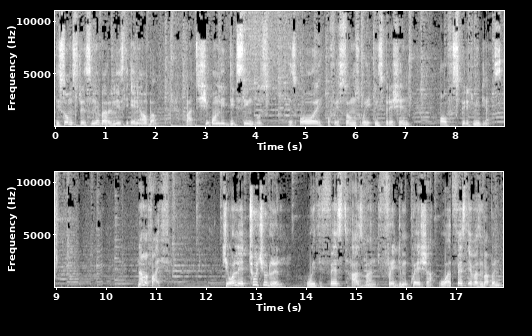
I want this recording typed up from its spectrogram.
the songstress never released any album, but she only did singles, as all of her songs were inspiration of spirit mediums. Number 5. She only had two children with first husband Freddie Mukwesha, who was first ever Zimbabwean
